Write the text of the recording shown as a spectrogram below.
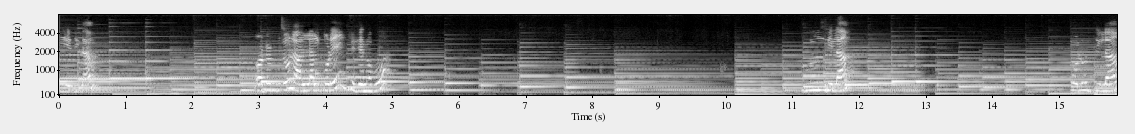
দিয়ে দিলাম। পটলগুলো লাল লাল করে ভেজে নেব। নুন দিলাম, হলুদ দিলাম।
